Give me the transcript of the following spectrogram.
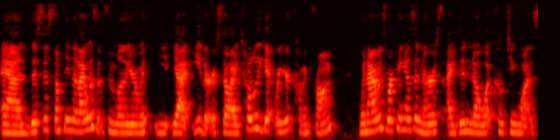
And this is something that I wasn't familiar with yet either. So I totally get where you're coming from. When I was working as a nurse, I didn't know what coaching was.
